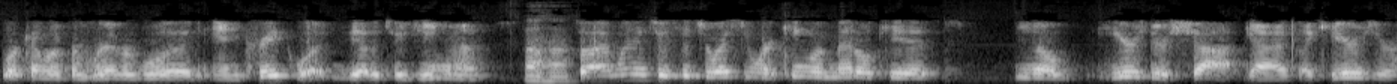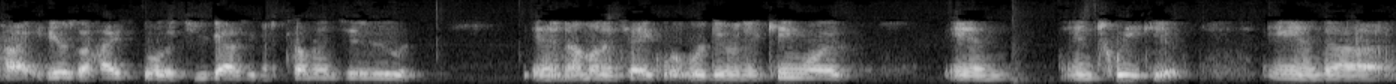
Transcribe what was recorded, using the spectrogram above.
were coming from Riverwood and Creekwood, the other two junior highs. Uh-huh. So I went into a situation where Kingwood Middle kids, you know, here's your shot, guys. Like here's your high, here's a high school that you guys are going to come into, and I'm going to take what we're doing at Kingwood and and tweak it. And uh,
